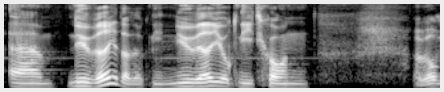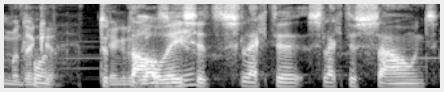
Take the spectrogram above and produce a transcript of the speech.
Ehm, nu wil je dat ook niet. Nu wil je ook niet gewoon Wel, maar denk Gewoon het totaal slechte, slechte sound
